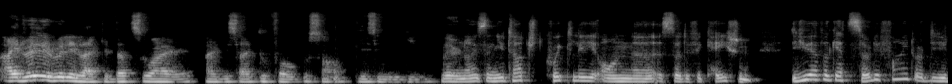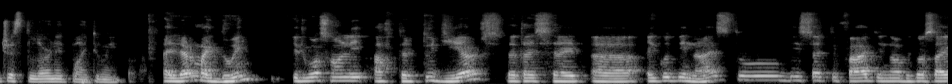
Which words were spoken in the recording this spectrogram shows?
I really, really like it. That's why I decided to focus on this in the beginning. Very nice. And you touched quickly on uh, certification. Did you ever get certified or did you just learn it by doing? I learned by doing it was only after two years that I said uh, it would be nice to be certified, you know, because I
